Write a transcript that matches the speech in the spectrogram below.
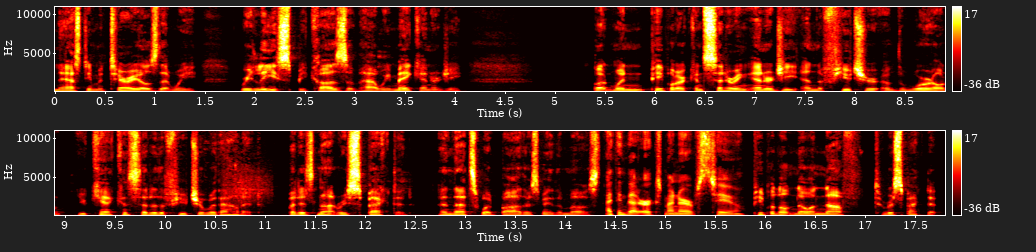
nasty materials that we release because of how we make energy. But when people are considering energy and the future of the world, you can't consider the future without it. But it's not respected. And that's what bothers me the most. I think that irks my nerves too. People don't know enough to respect it.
